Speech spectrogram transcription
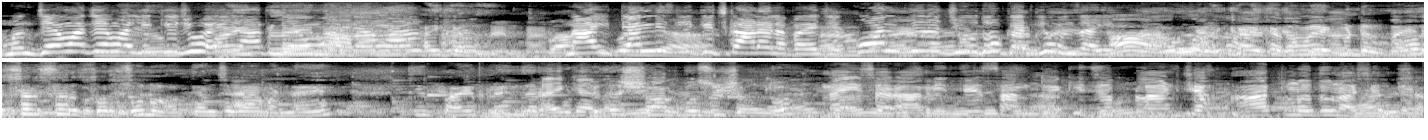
मग जेव्हा जेव्हा लिकेज होईल ना, तेव्हा नाही त्यांनीच लिकेज काढायला पाहिजे. कोण तिथं जीव धोक्यात घेऊन जाईल? बरोबर आहे. काय काय थांबा एक मिनिट. हो, सर सर सर सुनो त्यांचं काय म्हणणं आहे? ती पाईपलाईन जर फुटली तर शॉक बसू शकतो. नाही सर आम्ही तेच सांगतोय की जर प्लांटच्या आतमधून असेल तर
